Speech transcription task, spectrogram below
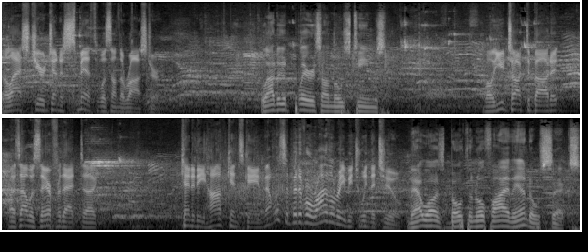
The last year Jenna Smith was on the roster. A lot of good players on those teams. Well, you talked about it as I was there for that uh, Kennedy Hopkins game. That was a bit of a rivalry between the two. That was both in 05 and 06.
